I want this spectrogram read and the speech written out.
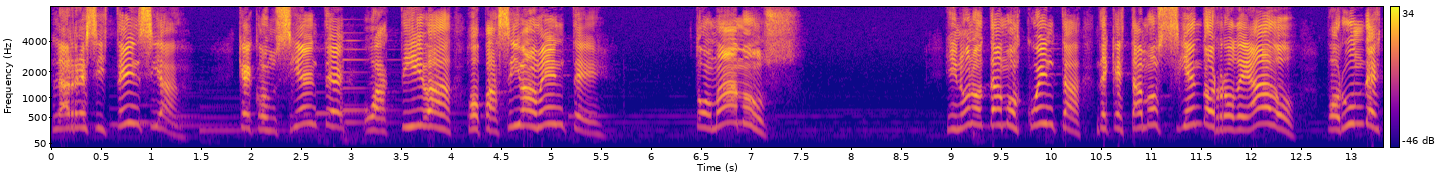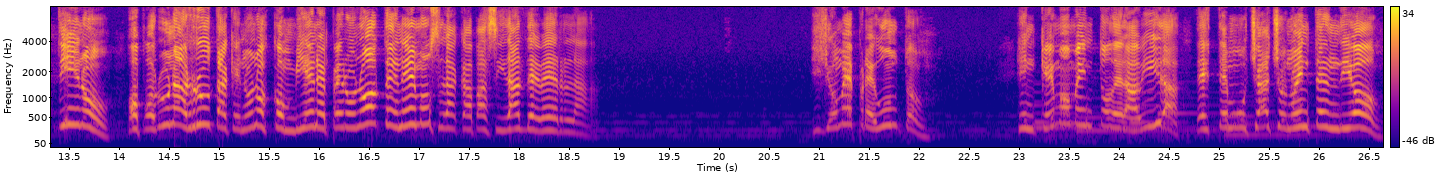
La resistencia que consciente o activa o pasivamente tomamos. Y no nos damos cuenta de que estamos siendo rodeados por un destino o por una ruta que no nos conviene, pero no tenemos la capacidad de verla. Y yo me pregunto, ¿En qué momento de la vida este muchacho no entendió?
